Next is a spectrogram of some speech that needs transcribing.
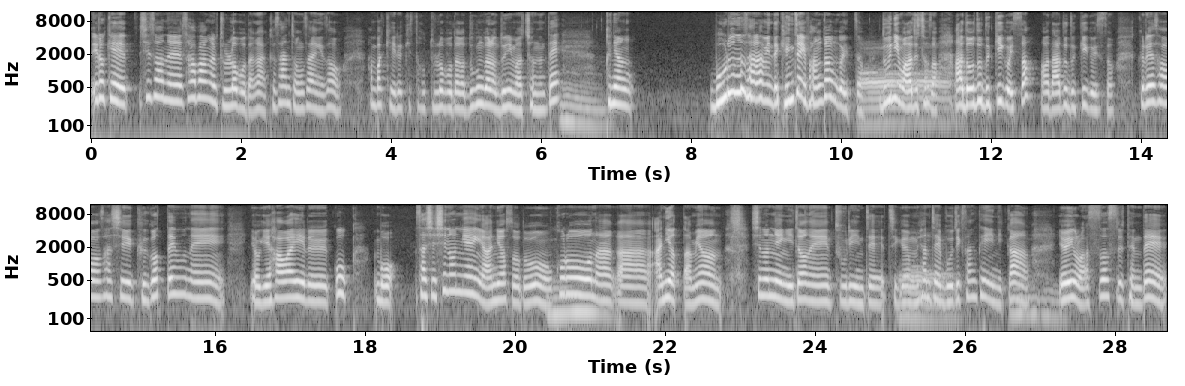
이렇게 시선을 사방을 둘러보다가 그 산 정상에서 한 바퀴 이렇게 더 둘러보다가 누군가랑 눈이 마주쳤는데 음. 그냥 모르는 사람인데 굉장히 반가운 거 있죠. 어. 눈이 마주쳐서 아 너도 느끼고 있어? 어 나도 느끼고 있어. 그래서 사실 그것 때문에 여기 하와이를 꼭뭐 사실 신혼여행이 아니었어도 음. 코로나가 아니었다면 신혼여행 이전에 둘이 이제 지금 어. 음, 현재 무직 상태이니까 여행을 왔었을 텐데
